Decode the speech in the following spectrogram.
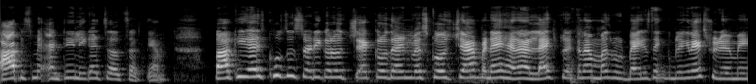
आप इसमें एंट्री लेकर चल सकते हैं। बाकी गाइज़ खुद से स्टडी करो चेक करो दैन इन्वेस्ट करो चैनल पर नए है ना लाइक करना मत बैग नेक्स्ट वीडियो में।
